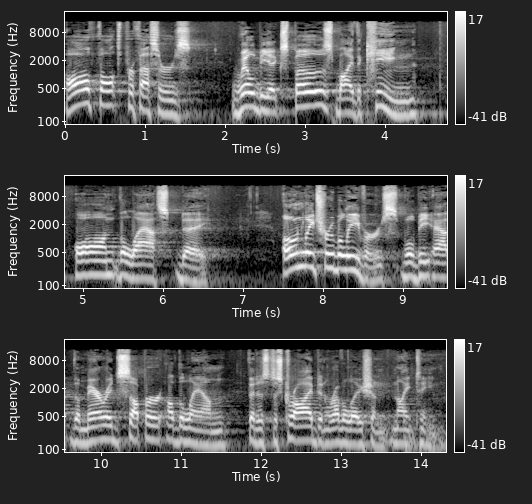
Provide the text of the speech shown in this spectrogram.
all false professors will be exposed by the King on the last day. Only true believers will be at the marriage supper of the Lamb that is described in Revelation 19.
